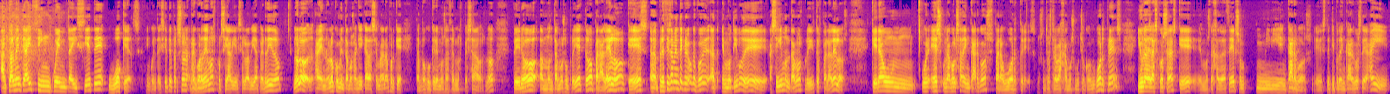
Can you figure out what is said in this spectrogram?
Actualmente hay 57 walkers, 57 personas. Recordemos, por si alguien se lo había perdido, no lo, no lo comentamos aquí cada semana porque tampoco queremos hacernos pesados, ¿no? Pero ah, montamos un proyecto paralelo que es, ah, precisamente creo que fue en motivo de, así montamos proyectos paralelos que era un, es una bolsa de encargos para WordPress. Nosotros trabajamos mucho con WordPress y una de las cosas que hemos dejado de hacer son mini encargos, este tipo de encargos de, ay,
